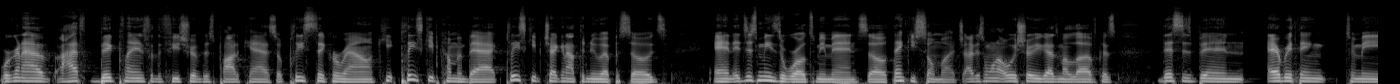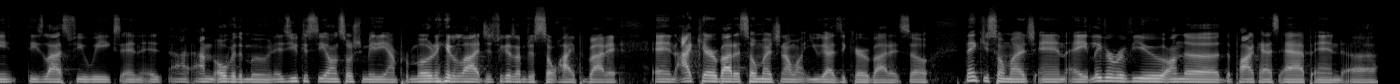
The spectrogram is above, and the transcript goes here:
we're gonna have I have big plans for the future of this podcast. So please stick around. Keep please keep coming back. Please keep checking out the new episodes, and it just means the world to me, man. So thank you so much. I just want to always show you guys my love because this has been everything to me these last few weeks, and it, I, I'm over the moon. As you can see on social media, I'm promoting it a lot just because I'm just so hyped about it, and I care about it so much, and I want you guys to care about it. So thank you so much, and hey, leave a review on the the podcast app, and uh,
